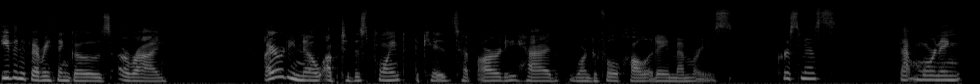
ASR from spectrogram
Even if everything goes awry, I already know up to this point the kids have already had wonderful holiday memories. Christmas, that morning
